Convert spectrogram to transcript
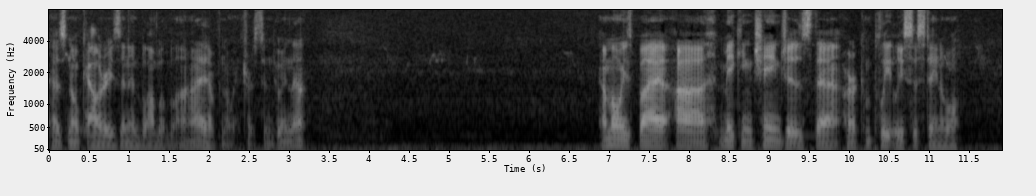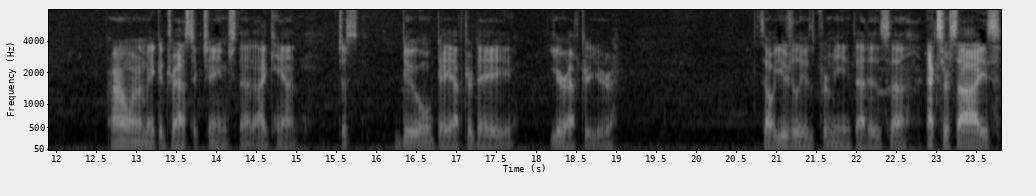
has no calories in it, blah, blah, blah. I have no interest in doing that. I'm always by uh, making changes that are completely sustainable. I don't want to make a drastic change that I can't just do day after day, year after year. So usually for me that is uh, exercise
